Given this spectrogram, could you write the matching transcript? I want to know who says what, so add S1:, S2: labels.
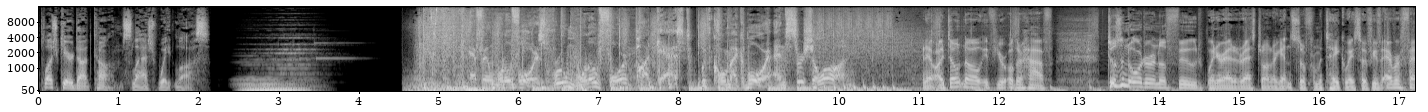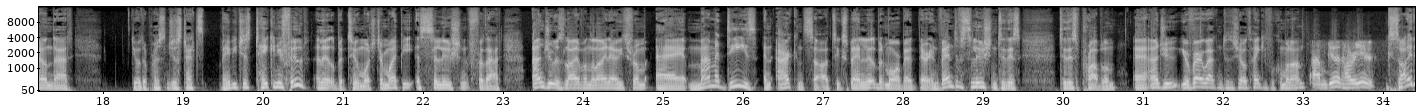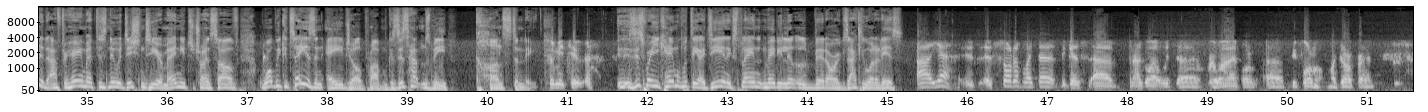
S1: plushcare.com slash weight loss.
S2: FM 104's Room 104 podcast with Cormac Moore and Sir Long.
S3: Now, I don't know if your other half doesn't order enough food when you're out at a restaurant or getting stuff from a takeaway. So if you've ever found that the other person just starts maybe just taking your food a little bit too much. There might be a solution for that. Andrew is live on the line now. He's from uh, Mama D's in Arkansas to explain a little bit more about their inventive solution to this to this problem. Uh, Andrew, you're very welcome to the show. Thank you for coming on.
S4: I'm good. How are you?
S3: Excited after hearing about this new addition to your menu to try and solve what we could say is an age-old problem because this happens to me constantly.
S4: To me too.
S3: Is this where you came up with the idea and explain maybe a little bit or exactly what it is?
S4: Uh, yeah, it's, it's sort of like that because uh, when I go out with uh, my wife or uh, before my, my girlfriend,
